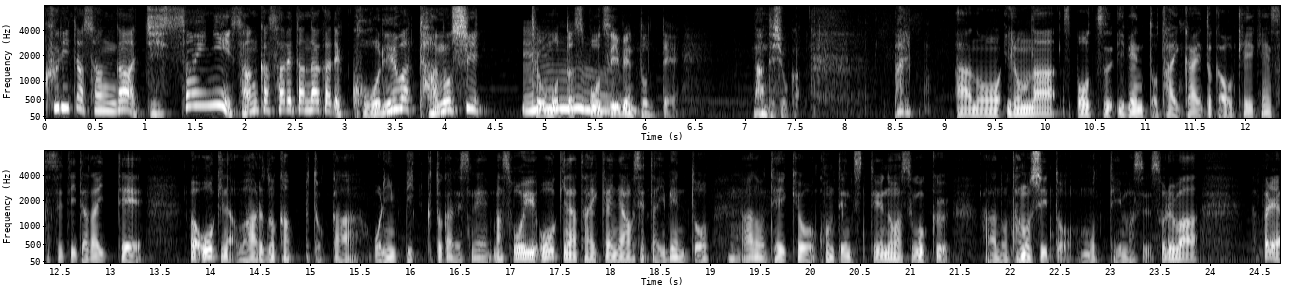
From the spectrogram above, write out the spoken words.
栗田さんが実際に参加された中でこれは楽しいって思ったスポーツイベントって何でしょうか？やっぱりあのいろんなスポーツイベント大会とかを経験させていただいてまあ大きなワールドカップとかオリンピックとかですね、まあ、そういう大きな大会に合わせたイベント、うん。あの提供コンテンツっていうのはすごくあの楽しいと思っています。それはやっぱり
